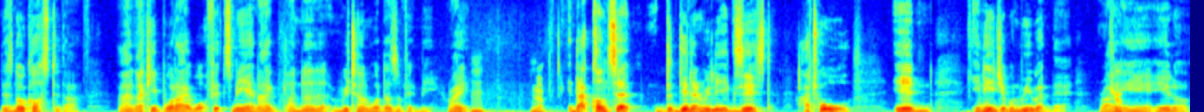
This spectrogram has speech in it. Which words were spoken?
There's no cost to that, and I keep what I what fits me, and I and return what doesn't fit me. Right? Yeah. that concept d- didn't really exist at all in in Egypt when we went there, right? Sure. In- you know,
